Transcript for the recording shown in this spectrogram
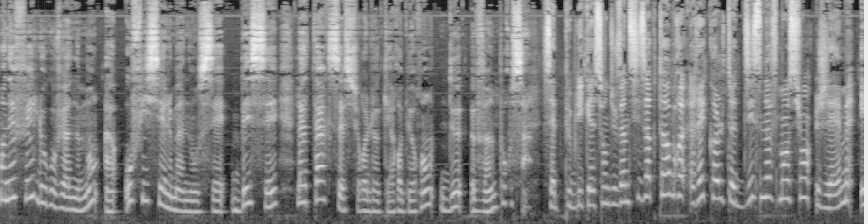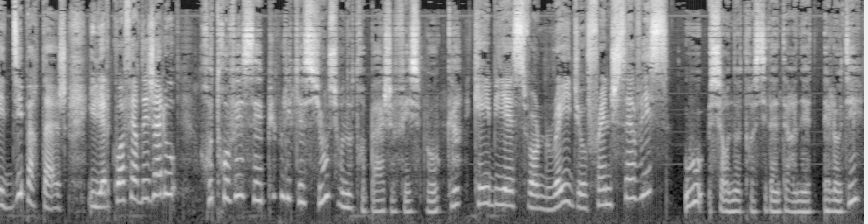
En effet, le gouvernement a officiellement annoncé baisser la taxe sur le carburant de 20%. Cette publication du 26 octobre récolte 19 mentions j'aime et 10 partages. Il y a de quoi faire des jaloux. Retrouvez ces publications sur notre page Facebook KBS World Radio French Service ou sur notre site internet Elodie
